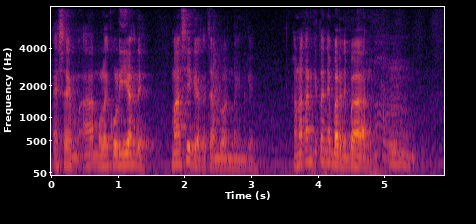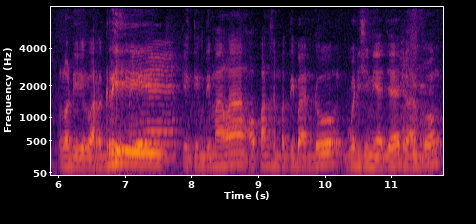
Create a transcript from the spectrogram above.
SMA, mulai kuliah deh, masih gak kecanduan main game? Karena kan kita nyebar-nyebar. Lo di luar negeri, Iya. King di Malang, Opan sempet di Bandung, gue di sini aja di Lampung.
